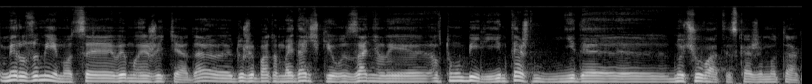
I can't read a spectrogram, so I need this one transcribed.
ми розуміємо, це вимоги життя. Да? Дуже багато майданчиків зайняли автомобілі, їм теж ніде е, ночувати, скажімо так.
